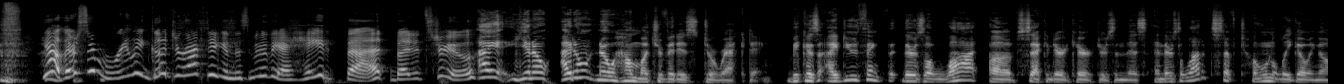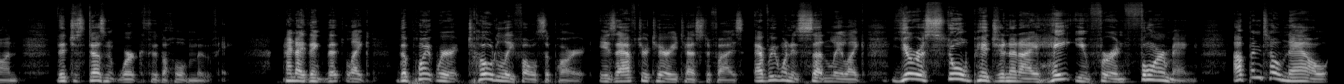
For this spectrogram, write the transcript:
yeah, there's some really good directing in this movie. I hate that, but it's true. I, you know, I don't know how much of it is directing because I do think that there's a lot of secondary characters in this, and there's a lot of stuff tonally going on that just doesn't work through the whole movie. And I think that, like, the point where it totally falls apart is after Terry testifies, everyone is suddenly like, You're a stool pigeon and I hate you for informing. Up until now,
